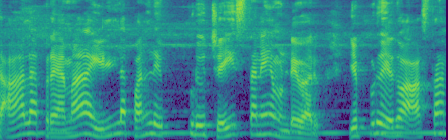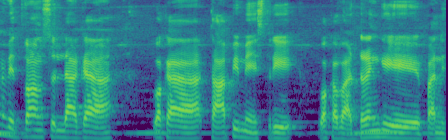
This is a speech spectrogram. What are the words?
చాలా ప్రేమ ఇళ్ళ పనులు ఎప్పుడు చేయిస్తూనే ఉండేవారు. ఎప్పుడు ఏదో ఆస్థాన విద్వాంసుల్లాగా ఒక తాపి మేస్త్రి ఒక వడ్రంగి పని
